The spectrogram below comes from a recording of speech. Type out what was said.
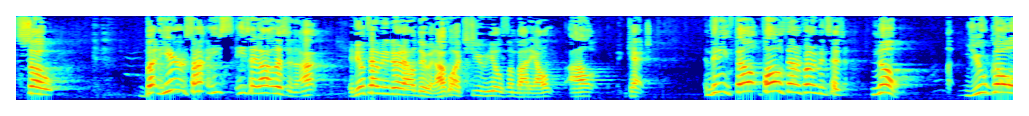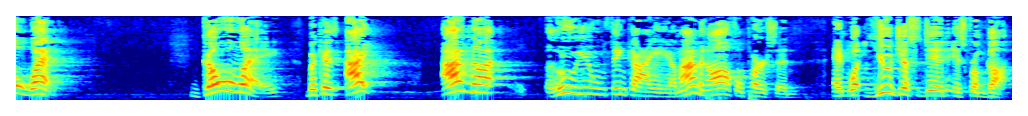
So, but here, he, he said, oh, listen, I, if you'll tell me to do it, I'll do it. I've watched you heal somebody. I'll, I'll catch. And then he fell, falls down in front of him and says, No, you go away. Go away because I, I'm not who you think I am. I'm an awful person. And what you just did is from God.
